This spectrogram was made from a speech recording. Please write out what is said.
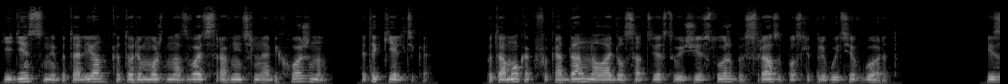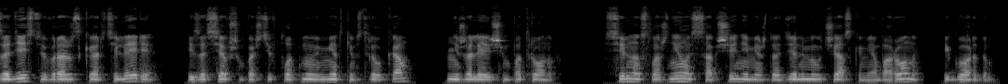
Единственный батальон, который можно назвать сравнительно обихоженным, это Кельтика, потому как Факадан наладил соответствующие службы сразу после прибытия в город. Из-за действий вражеской артиллерии и засевшим почти вплотную метким стрелкам, не жалеющим патронов, сильно осложнилось сообщение между отдельными участками обороны и городом.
